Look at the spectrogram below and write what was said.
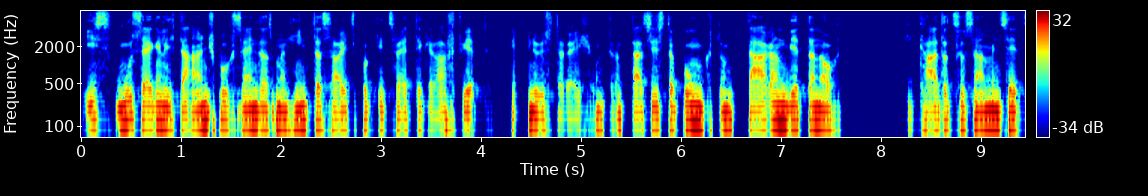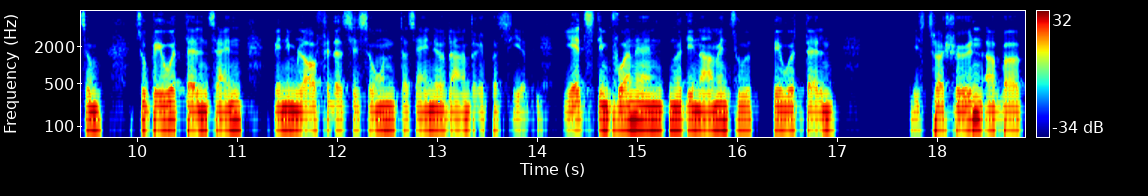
ist, muss eigentlich der Anspruch sein, dass man hinter Salzburg die zweite Kraft wird in Österreich. Und, und das ist der Punkt. Und daran wird dann auch die Kaderzusammensetzung zu beurteilen sein, wenn im Laufe der Saison das eine oder andere passiert. Jetzt im Vorhinein nur die Namen zu beurteilen, ist zwar schön, aber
